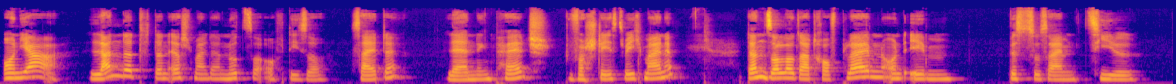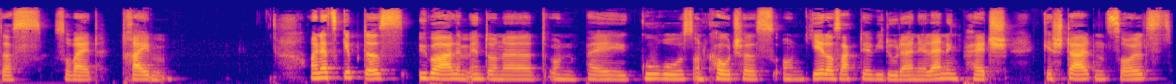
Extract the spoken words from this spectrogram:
Und ja, landet dann erstmal der Nutzer auf dieser Seite, Landingpage, du verstehst, wie ich meine, dann soll er da drauf bleiben und eben bis zu seinem Ziel das soweit treiben. Und jetzt gibt es überall im Internet und bei Gurus und Coaches und jeder sagt dir, wie du deine Landingpage gestalten sollst.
